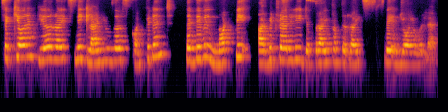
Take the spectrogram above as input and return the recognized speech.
Secure and clear rights make land users confident that they will not be arbitrarily deprived of the rights they enjoy over land.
